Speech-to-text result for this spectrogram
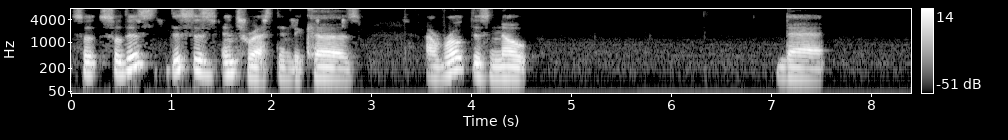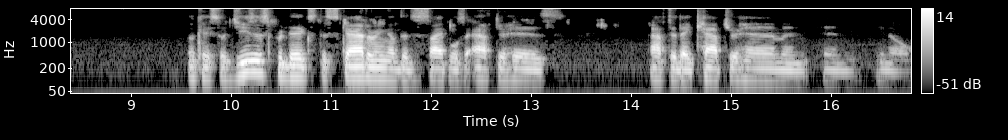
So so this this is interesting because I wrote this note that okay, so Jesus predicts the scattering of the disciples after his after they capture him and and you know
